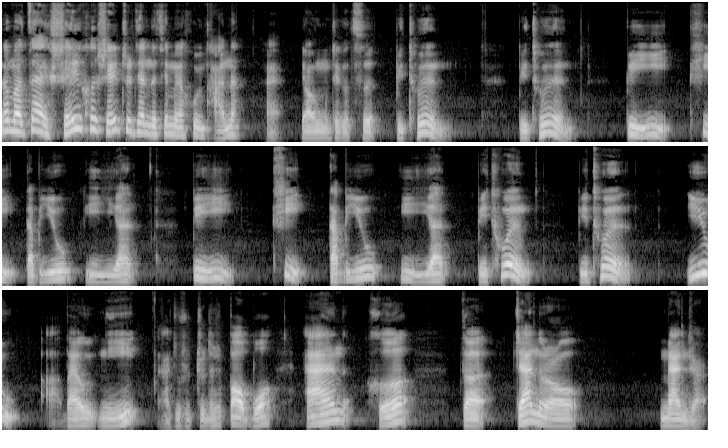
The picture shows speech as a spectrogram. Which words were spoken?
那么在谁和谁之间的见面会谈呢？哎，要用这个词 between，between，b e。T W E E N B E T W E E N between between you 啊，while 你啊，就是指的是鲍勃 and 和 the general manager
